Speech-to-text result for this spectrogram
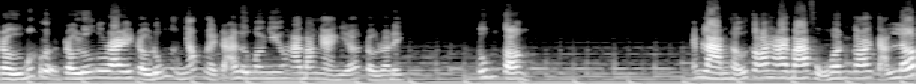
Trừ mức lượng trừ lương tôi ra đi, trừ đúng thằng nhóc này trả lương bao nhiêu, hai ba ngàn gì đó, trừ ra đi. Tôi không cần. Em làm thử coi, hai ba phụ huynh coi, cả lớp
